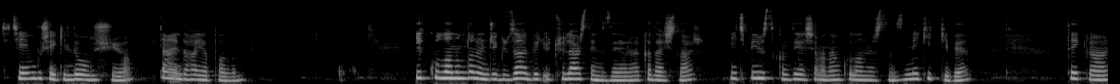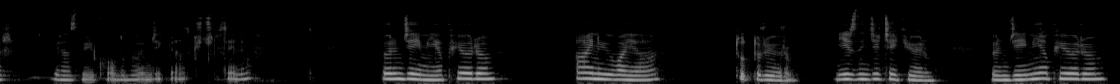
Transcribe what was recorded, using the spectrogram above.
Çiçeğim bu şekilde oluşuyor. Bir tane daha yapalım. İlk kullanımdan önce güzel bir ütülerseniz eğer arkadaşlar hiçbir sıkıntı yaşamadan kullanırsınız. Mekik gibi. Tekrar biraz büyük oldu bu örümcek biraz küçültelim. Örümceğimi yapıyorum. Aynı yuvaya tutturuyorum. Bir zincir çekiyorum. Örümceğimi yapıyorum.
